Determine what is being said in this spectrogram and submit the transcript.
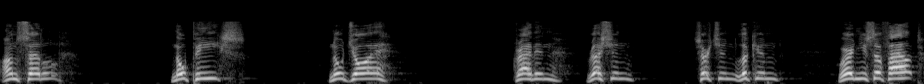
unsettled, no peace, no joy, grabbing, rushing, searching, looking, wearing yourself out.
